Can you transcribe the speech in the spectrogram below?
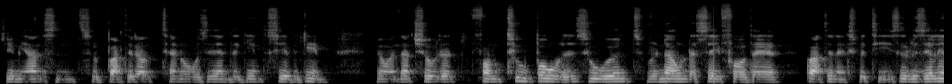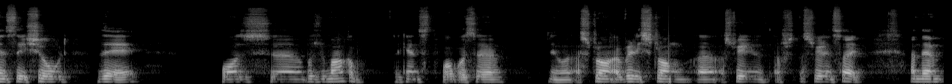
Jamie Anderson sort of batted out 10 overs at the end of the game to save the game. You know, and that showed that from two bowlers who weren't renowned, let's say, for their batting expertise, the resilience they showed there was uh, was remarkable against what was a you know a strong, a really strong uh, Australian Australian side. And then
